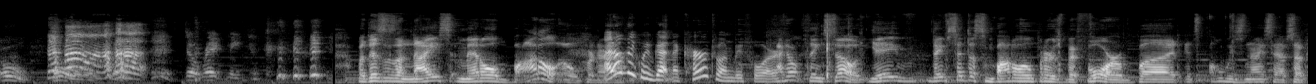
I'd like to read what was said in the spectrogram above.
Oh. don't rape me. But this is a nice metal bottle opener. I don't think we've gotten a curved one before. I don't think so. They've they've sent us some bottle openers before, but it's always nice to have some.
